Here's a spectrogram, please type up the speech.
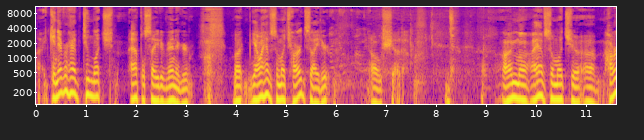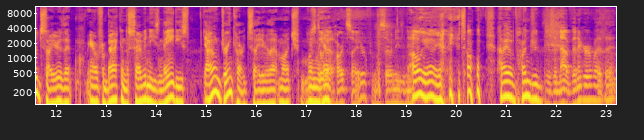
I can never have too much apple cider vinegar. But you know, I have so much hard cider. Oh, shut up. I'm uh, I have so much uh, uh, hard cider that you know from back in the 70s and 80s. I don't drink hard cider that much. You When still we got have, hard cider from the 70s and 80s? oh yeah, yeah, it's all. I have hundreds. Is it not vinegar by that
